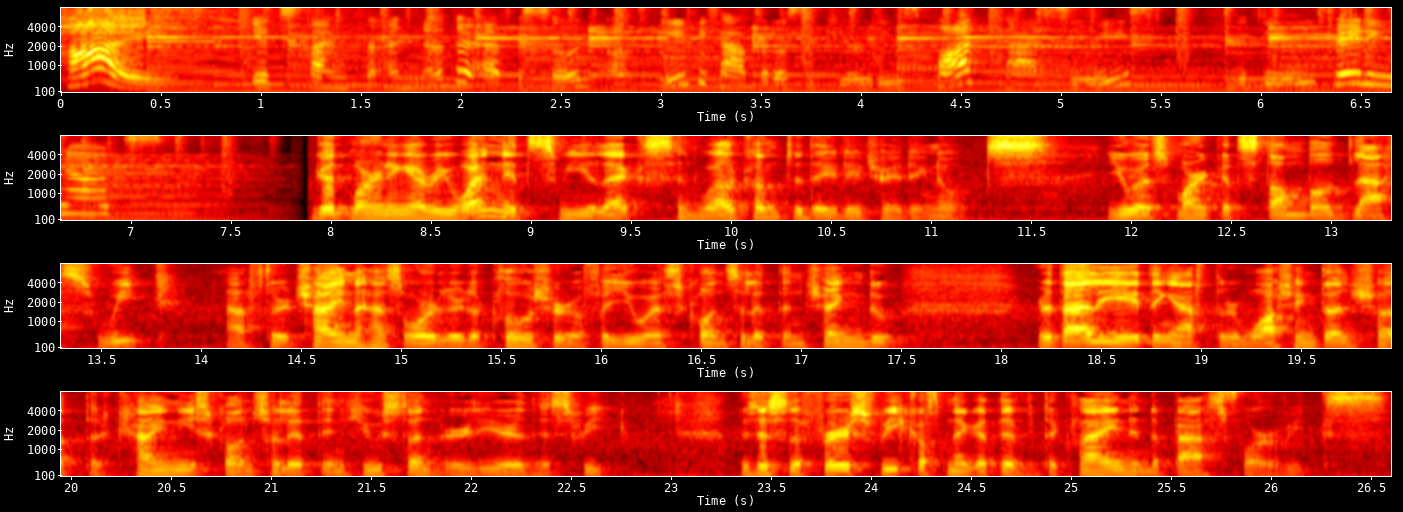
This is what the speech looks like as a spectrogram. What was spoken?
Hi! It's time for another episode of AB Capital Securities podcast series, The Daily Trading Notes. Good morning, everyone. It's me, Lex, and welcome to Daily Trading Notes. U.S. markets stumbled last week after China has ordered the closure of a U.S. consulate in Chengdu, retaliating after Washington shut the Chinese consulate in Houston earlier this week. This is the first week of negative decline in the past four weeks.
